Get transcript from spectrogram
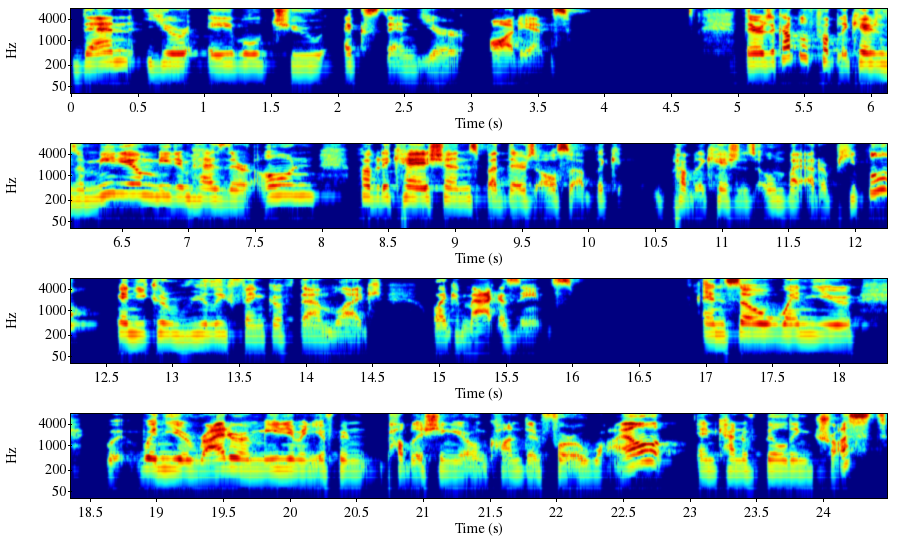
then you're able to extend your audience there's a couple of publications on medium medium has their own publications but there's also publications owned by other people and you can really think of them like like magazines and so when you when you're a writer on medium and you've been publishing your own content for a while and kind of building trust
